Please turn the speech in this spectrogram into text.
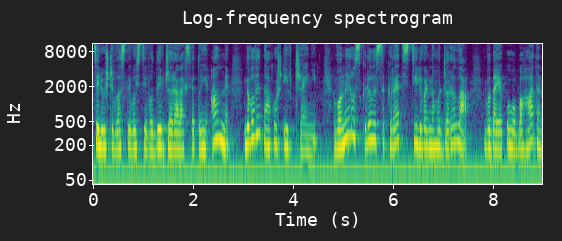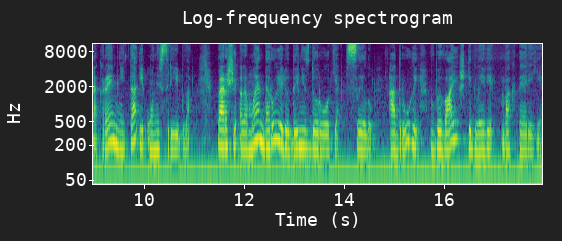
Цілющі властивості води в джерелах Святої Анни довели також і вчені. Вони розкрили секрет стілювального джерела, вода якого багата на кремній та іони срібла. Перший елемент дарує людині здоров'я, силу, а другий вбиває шкідливі бактерії.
